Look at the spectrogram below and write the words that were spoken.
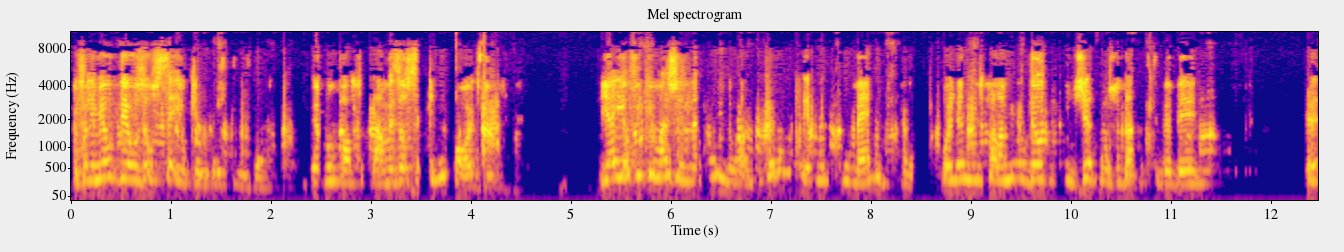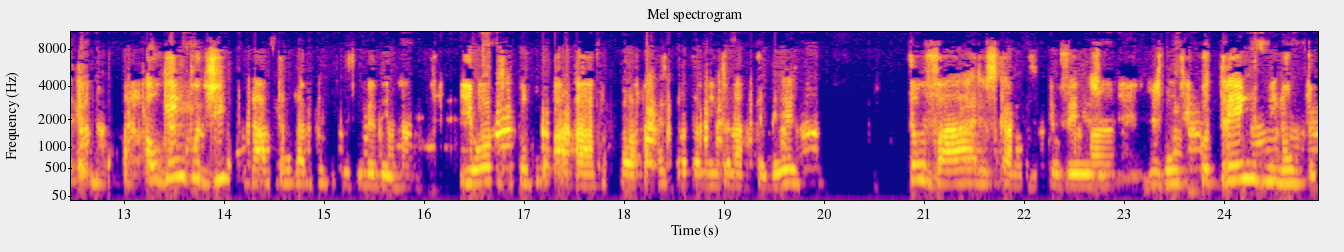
Eu falei, meu Deus, eu sei o que ele precisa. Eu não posso dar, mas eu sei que ele pode. E aí eu fico imaginando a doutora Mariana, médica, olhando e falando, meu Deus, eu podia ter ajudado esse bebê. Alguém podia dar tratamento para esse bebê. E hoje, quando a, a, ela faz tratamento na CD, são vários casos que eu vejo de gente ficou três minutos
